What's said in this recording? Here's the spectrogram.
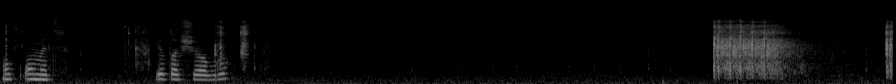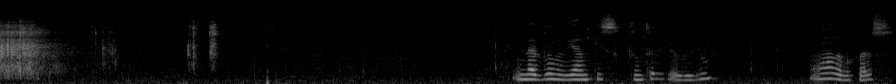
Hop Omet. Yat aşağı bro. Nereden UMP sıkıntı bile duydum. Ona da bakarız.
